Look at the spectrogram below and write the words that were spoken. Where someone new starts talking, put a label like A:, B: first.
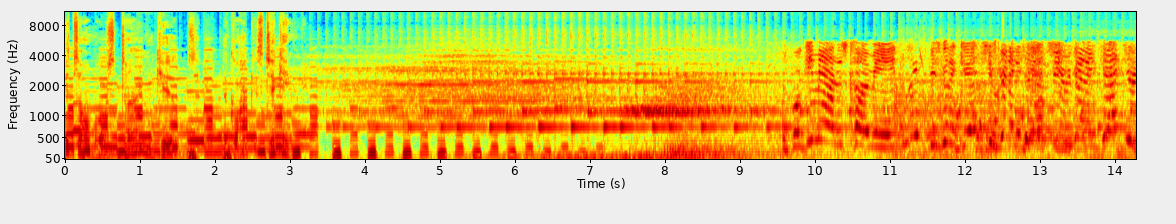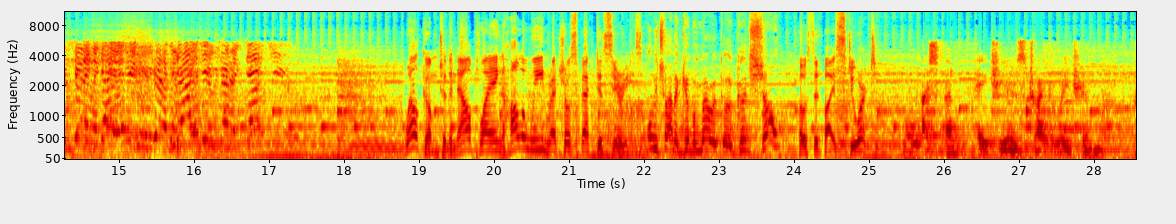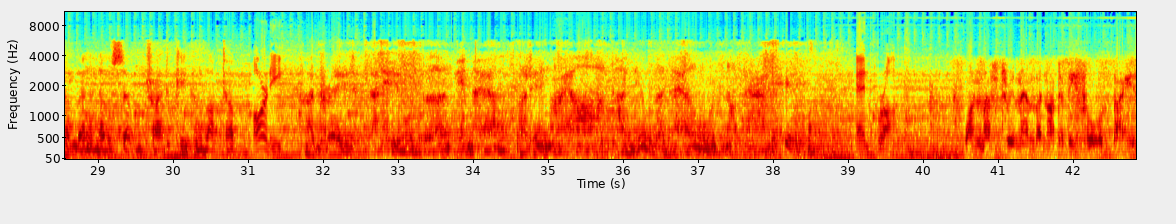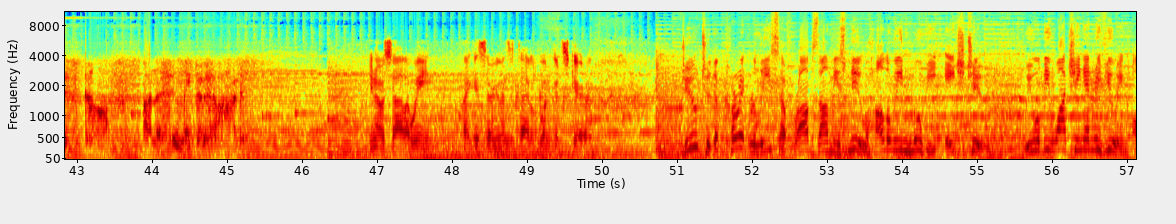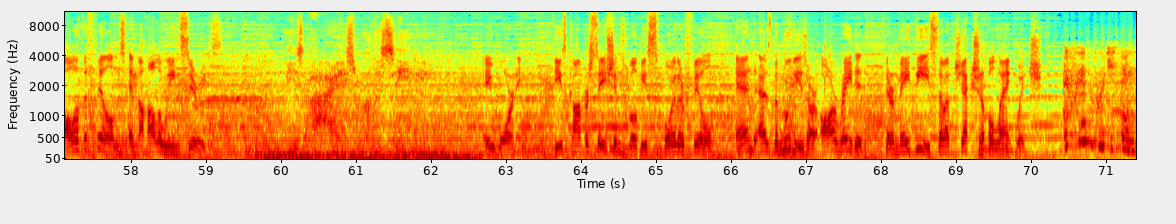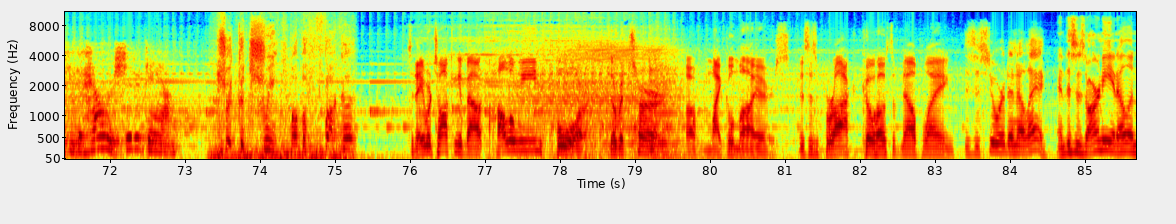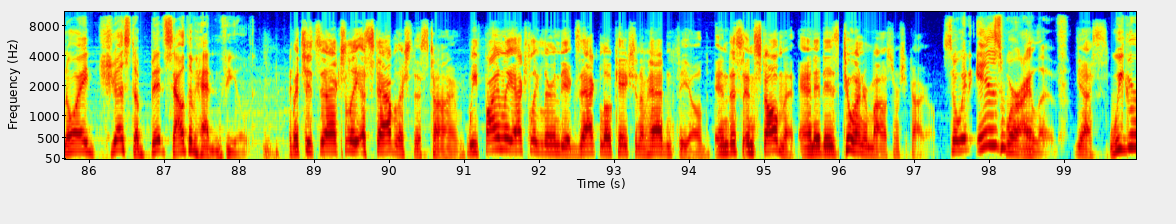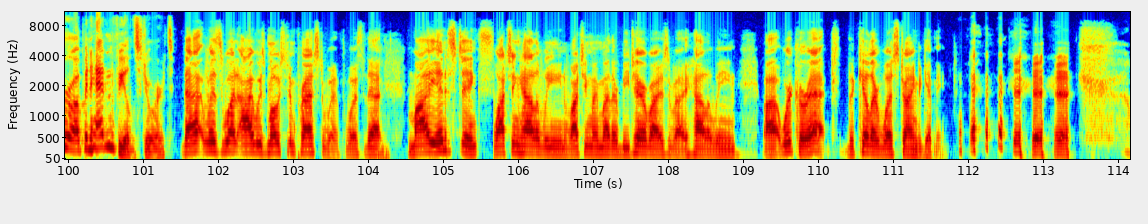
A: It's almost time, kids. The clock is ticking.
B: The boogeyman is coming. He's gonna get you. He's gonna get you. He's gonna get you. He's gonna get you. He's gonna get you. He's gonna get you.
C: Welcome to the now playing Halloween retrospective series,
D: I'm only trying to give America a good show.
C: hosted by Stuart,
E: I spent eight years trying to reach him, and then another seven trying to keep him locked up.
C: Arnie,
F: I prayed that he would burn in hell, but in my heart I knew that hell would not have him.
C: and Brock.
G: One must remember not to be fooled by his calm, unassuming facade.
H: You know, it's Halloween. I guess everyone's entitled to one good scare, huh?
C: Due to the current release of Rob Zombie's new Halloween movie, H2, we will be watching and reviewing all of the films in the Halloween series.
F: These eyes will deceive you.
C: A warning these conversations will be spoiler filled, and as the movies are R rated, there may be some objectionable language.
I: Every other word you say is either hell or shit or damn.
D: Trick or treat, motherfucker.
C: Today we're talking about Halloween 4, The Return of Michael Myers. This is Brock, co host of Now Playing.
J: This is Stuart in LA,
K: And this is Arnie in Illinois, just a bit south of Haddonfield.
J: which is actually established this time. We finally actually learned the exact location of Haddonfield in this installment, and it is 200 miles from Chicago.
K: So it is where I live.
J: Yes,
K: We grew up in Haddonfield, Stuart.
J: that was what I was most impressed with was that my instincts watching Halloween, watching my mother be terrorized by Halloween, uh, were correct. The killer was trying to get me.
